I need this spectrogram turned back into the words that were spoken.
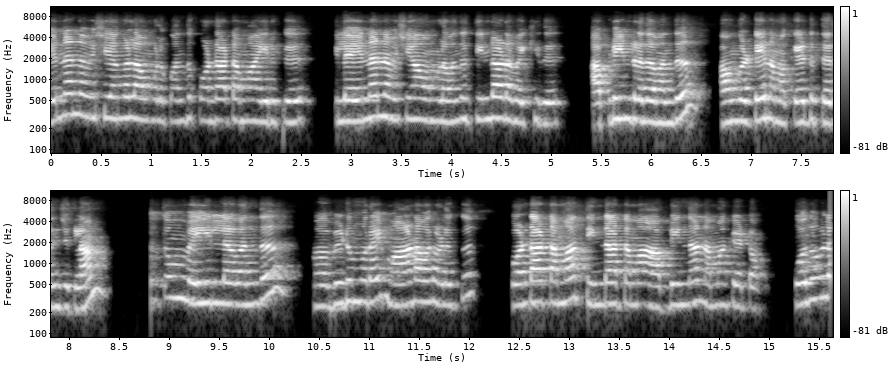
என்னென்ன விஷயங்கள் அவங்களுக்கு வந்து கொண்டாட்டமா இருக்கு? இல்ல என்னென்ன விஷயம் அவங்கள வந்து திண்டாட வைக்குது? அப்படின்றத வந்து அவங்கள்ட்டயே நம்ம கேட்டு தெரிஞ்சுக்கலாம். கொளுத்தும் வெயில்ல வந்து விடுமுறை மாணவர்களுக்கு கொண்டாட்டமா திண்டாட்டமா அப்படின்னு தான் நம்ம கேட்டோம். பொதுவுல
